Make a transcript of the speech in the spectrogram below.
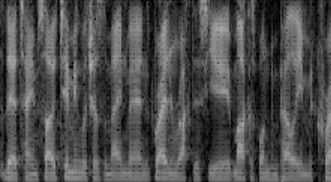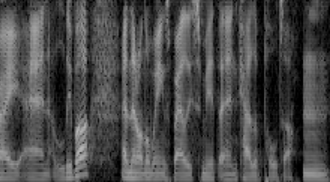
their team. So Tim English as the main man, great in ruck this year. Marcus Bontempelli, McRae, and Libba, and then on the wings, Bailey Smith and Caleb Poulter. Mm.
